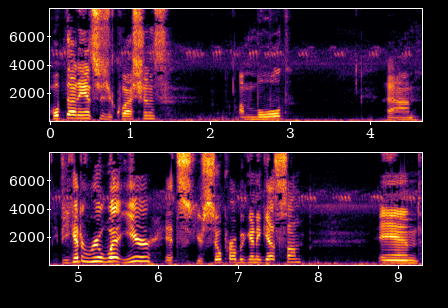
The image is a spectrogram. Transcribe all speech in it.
hope that answers your questions on mold. Um, if you get a real wet year, it's you're still probably going to get some, and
